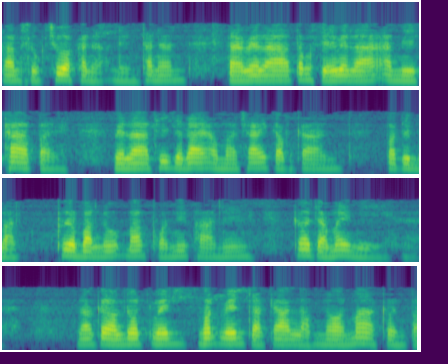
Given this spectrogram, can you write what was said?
ความสุขชั่วขณะหนึ่งเท่านั้น แต่เวลาต้องเสียเวลาอันมีค่าไป เวลาที่จะได้เอามาใช้กับการปฏิบัติเพื่อบรรลุมรรคผลนิพพานนี้ก็จะไม่มี แล้วก็ลดเว้นงดเว้นจากการหลับนอนมากเกินไป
